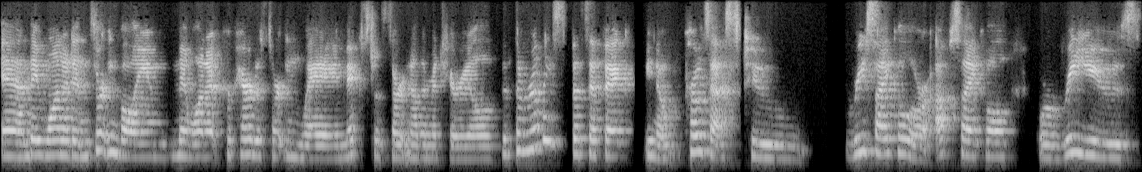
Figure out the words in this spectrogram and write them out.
And they want it in certain volume, and they want it prepared a certain way, mixed with certain other materials. It's a really specific, you know, process to recycle or upcycle or reuse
